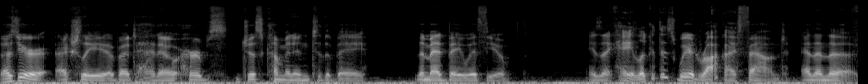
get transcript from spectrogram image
As you're actually about to head out, Herb's just coming into the bay, the med bay with you. He's like, "Hey, look at this weird rock I found." And then the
